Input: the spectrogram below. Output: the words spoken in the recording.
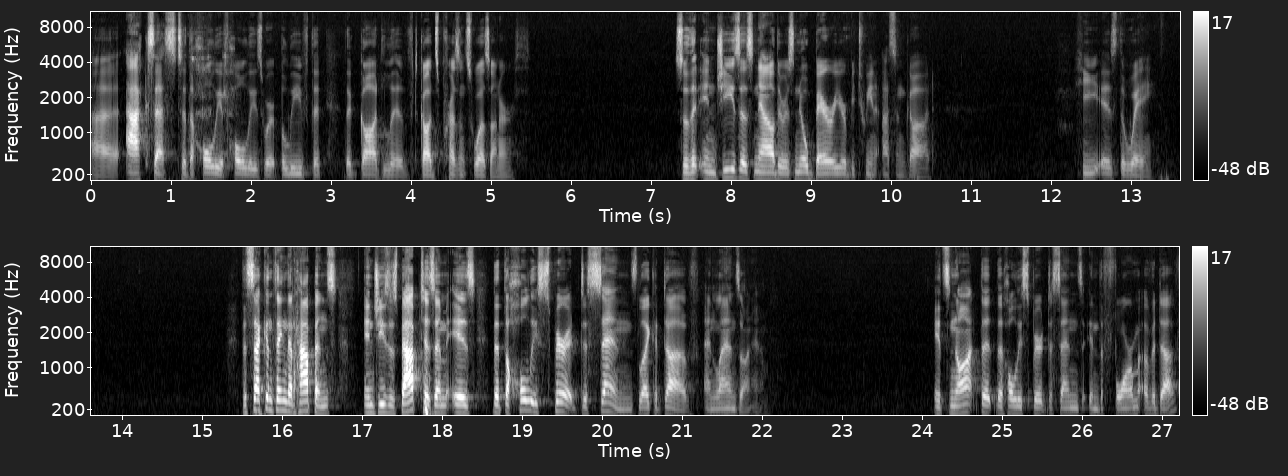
uh, access to the Holy of Holies where it believed that, that God lived, God's presence was on earth. So that in Jesus now there is no barrier between us and God. He is the way. The second thing that happens in Jesus' baptism is that the Holy Spirit descends like a dove and lands on him. It's not that the Holy Spirit descends in the form of a dove.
